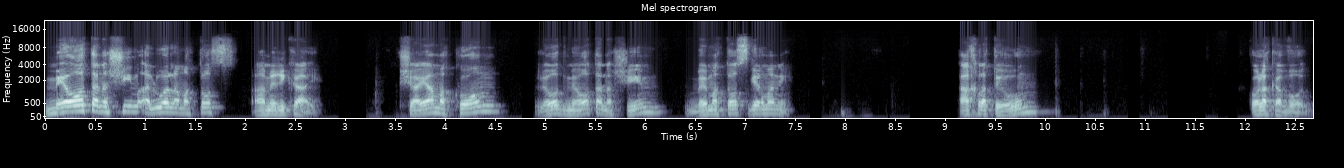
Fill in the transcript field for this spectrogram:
מאות אנשים עלו על המטוס האמריקאי, כשהיה מקום לעוד מאות אנשים במטוס גרמני. אחלה תיאום, כל הכבוד.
